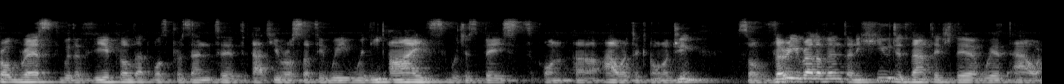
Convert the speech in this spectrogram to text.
progressed with a vehicle that was presented at Eurosatory with the eyes, which is based on uh, our technology. So very relevant and a huge advantage there with our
